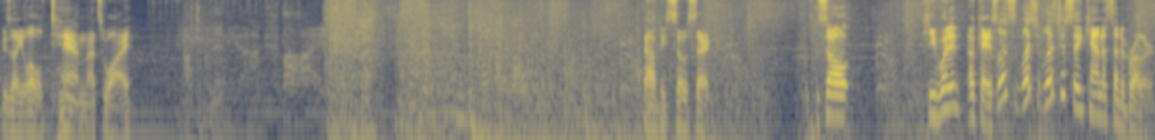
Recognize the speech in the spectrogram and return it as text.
He's like level 10, that's why. That would be so sick. So he wouldn't. Okay, so let's let's let's just say Countess had a brother,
